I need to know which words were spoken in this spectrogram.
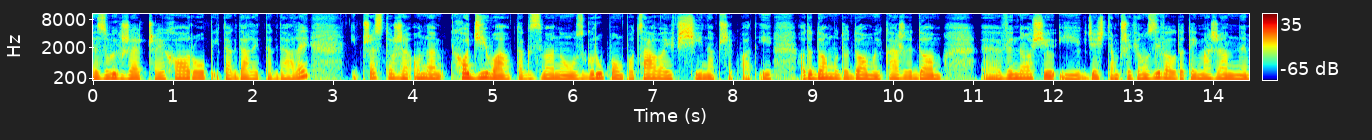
złych rzeczy, chorób i tak dalej, i tak dalej. I przez to, że ona chodziła tak zwaną z grupą po całej wsi na przykład i od domu do domu i każdy dom e, wynosił i gdzieś tam przywiązywał do tej marzanny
